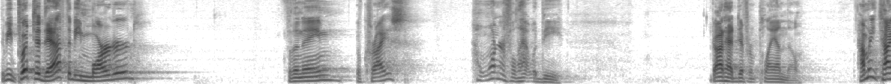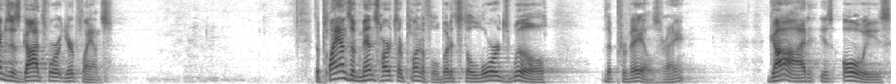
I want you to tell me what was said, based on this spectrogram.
To be put to death, to be martyred for the name of Christ. How wonderful that would be. God had a different plan, though. How many times does God thwart your plans? The plans of men's hearts are plentiful, but it's the Lord's will that prevails, right? God is always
